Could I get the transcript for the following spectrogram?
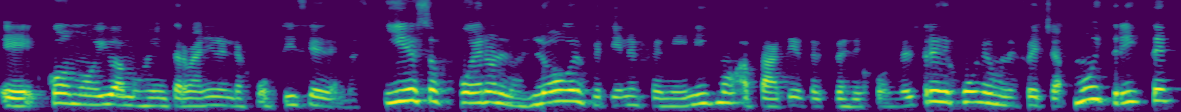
eh, cómo íbamos a intervenir en la justicia y demás. Y esos fueron los logros que tiene el feminismo a partir del 3 de junio. El 3 de junio es una fecha muy triste,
